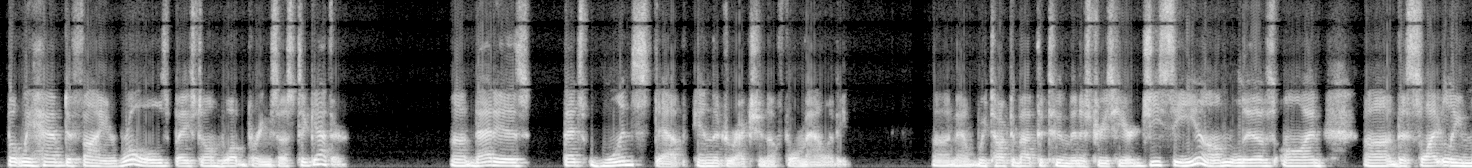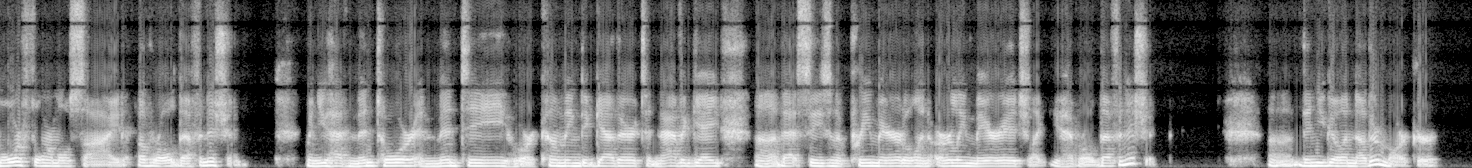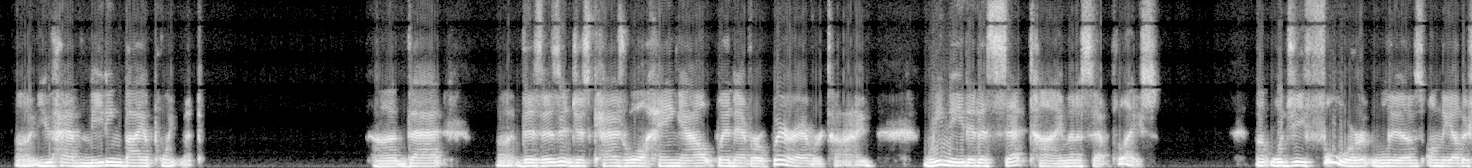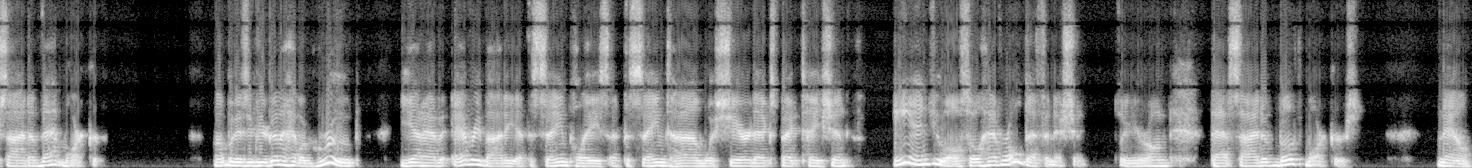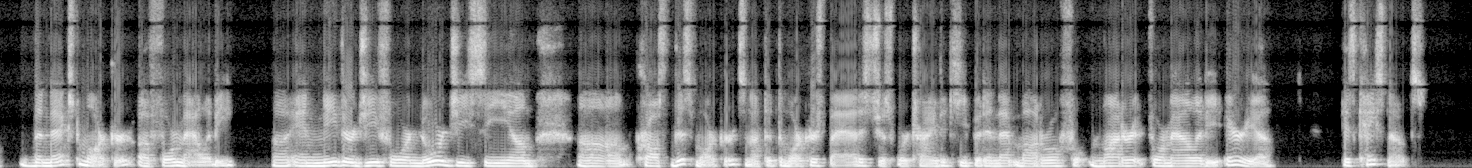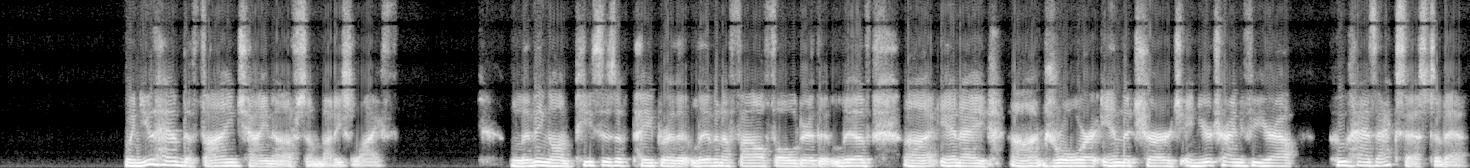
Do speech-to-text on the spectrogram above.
but we have defined roles based on what brings us together. Uh, that is, that's one step in the direction of formality. Uh, now, we talked about the two ministries here. GCM lives on uh, the slightly more formal side of role definition when you have mentor and mentee who are coming together to navigate uh, that season of premarital and early marriage, like you have role definition. Uh, then you go another marker. Uh, you have meeting by appointment. Uh, that uh, this isn't just casual hangout whenever, wherever time. We needed a set time and a set place. Uh, well, G4 lives on the other side of that marker. Uh, because if you're going to have a group, you got to have everybody at the same place at the same time with shared expectation. And you also have role definition. So you're on that side of both markers. Now, the next marker of formality, uh, and neither G4 nor GCM um, cross this marker. It's not that the marker's bad, it's just we're trying to keep it in that moderate, moderate formality area, is case notes when you have the fine china of somebody's life, living on pieces of paper that live in a file folder, that live uh, in a uh, drawer in the church, and you're trying to figure out who has access to that.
